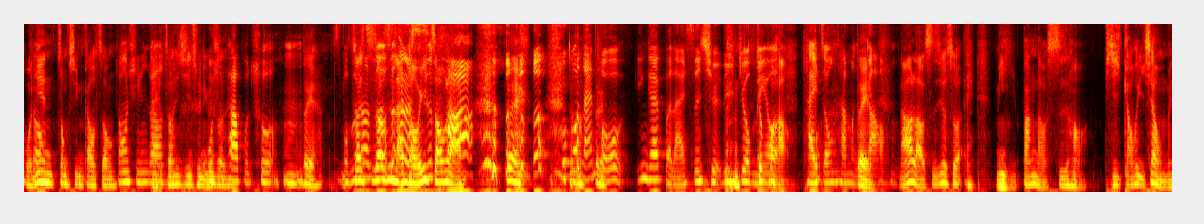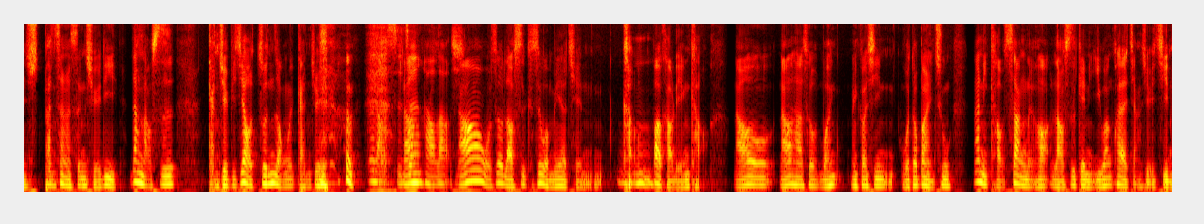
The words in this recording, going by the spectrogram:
我念中心高中，中心高中，中心新村里面五十趴不错，嗯，对，我们那时候是南投一中啦，对。不过南投应该本来升学率就 没有，台中他们高。然后老师就说：“哎，你帮老师哈。”提高一下我们班上的升学率，让老师感觉比较有尊荣的感觉。这老师 真好，老师。然后我说老师，可是我没有钱考报考联考。然后，然后他说没没关系，我都帮你出。那你考上了哈，老师给你一万块的奖学金，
